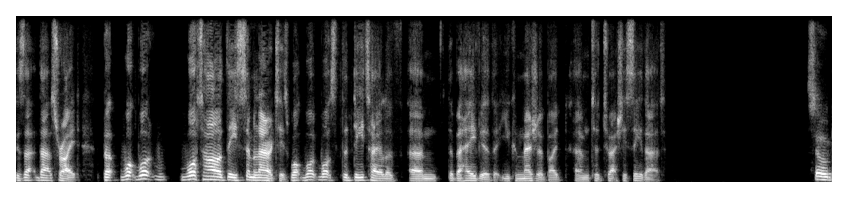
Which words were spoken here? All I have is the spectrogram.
Is that that's right? But what what what are the similarities? What what what's the detail of um, the behavior that you can measure by um, to to actually see that? So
